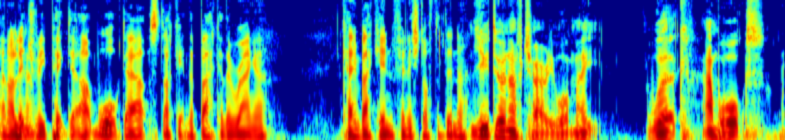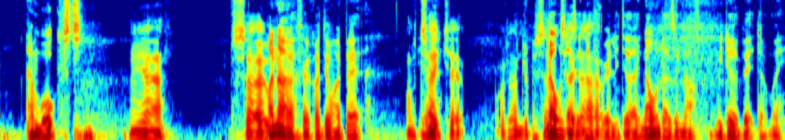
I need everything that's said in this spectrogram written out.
And I literally picked it up, walked out, stuck it in the back of the ranger, came back in, finished off the dinner, You do enough charity work, mate. Work and walks. and walked. Yeah. So I know. I think I do my bit. I'll yeah. take it. I'd hundred percent. No one does enough, that. really, do they? No one does enough. We do a bit, don't we?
